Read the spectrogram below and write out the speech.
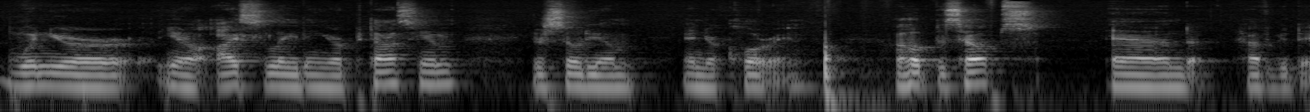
when you're you know isolating your potassium, your sodium, and your chlorine. I hope this helps and have a good day.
